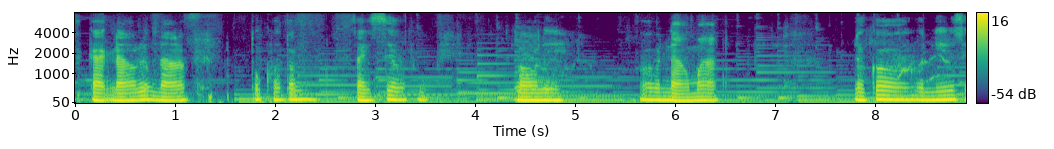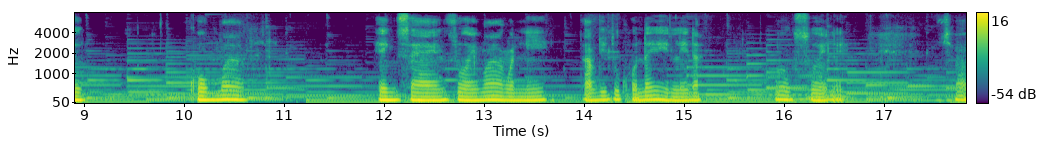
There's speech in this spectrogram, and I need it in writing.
อากาศหนาวเริ่มหนาวแล้วทุกคนต้องใส่เสื้อรอเลยเพราะมันหนาวมาก แล้วก็วันนี้รู้สึก คมมากเพลงแสงสวยมากวันนี้ ตามที่ทุกคนได้เห็นเลยนะโลกสวยเลย ใช่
